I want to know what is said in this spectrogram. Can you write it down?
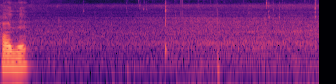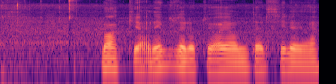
Hadi. Bak ya ne güzel atıyor ayağının tersiyle ya.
